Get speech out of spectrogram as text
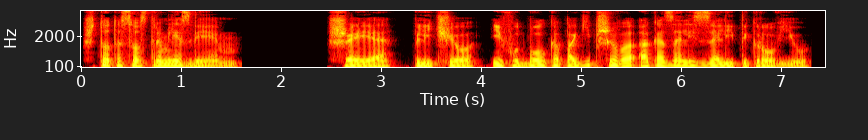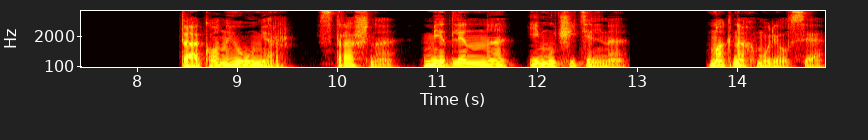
что-то с острым лезвием. Шея, плечо и футболка погибшего оказались залиты кровью. Так он и умер, страшно, медленно и мучительно. Мак нахмурился.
